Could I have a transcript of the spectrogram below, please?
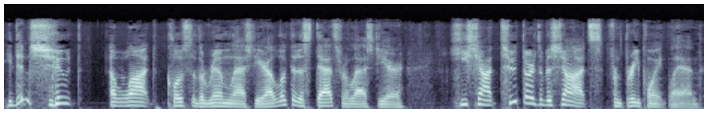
he didn't shoot a lot close to the rim last year. I looked at his stats for last year. He shot two thirds of his shots from three point land.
